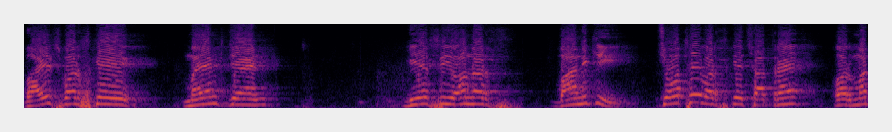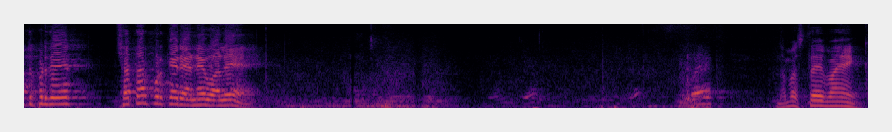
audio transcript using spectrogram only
बाईस वर्ष के मयंक जैन बीएससी ऑनर्स वानिकी चौथे वर्ष के छात्र हैं और मध्य प्रदेश छतरपुर के रहने वाले हैं। नमस्ते मयंक।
